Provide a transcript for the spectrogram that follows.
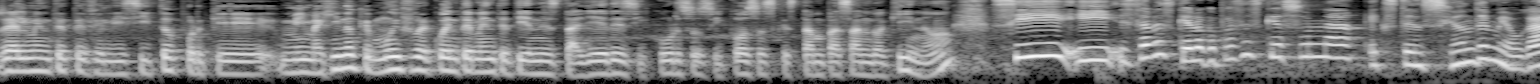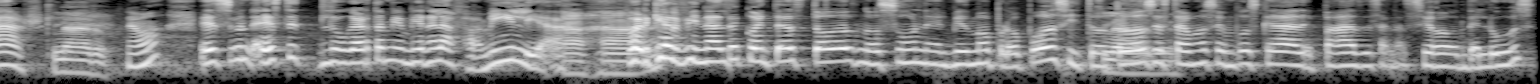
realmente te felicito porque me imagino que muy frecuentemente tienes talleres y cursos y cosas que están pasando aquí, ¿no? Sí, y sabes qué, lo que pasa es que es una extensión de mi hogar. Claro. ¿No? Es un, este lugar también viene la familia, Ajá. porque al final de cuentas todos nos une el mismo propósito, todos estamos en búsqueda de paz, de sanación, de luz,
